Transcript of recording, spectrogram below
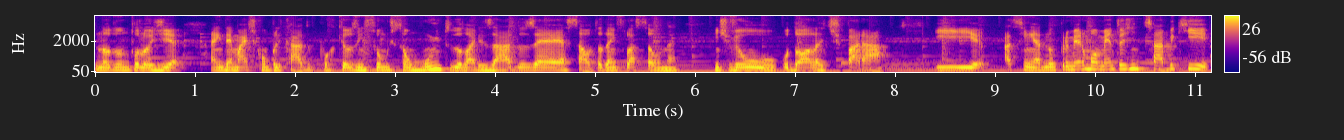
na odontologia ainda é mais complicado porque os insumos são muito dolarizados, é essa alta da inflação, né? A gente viu o, dólar disparar e, assim, no primeiro momento a gente sabe que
